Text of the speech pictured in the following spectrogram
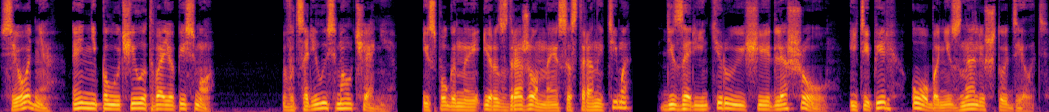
«Сегодня Энни получила твое письмо». Воцарилось молчание. Испуганное и раздраженное со стороны Тима, дезориентирующие для шоу, и теперь оба не знали, что делать.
